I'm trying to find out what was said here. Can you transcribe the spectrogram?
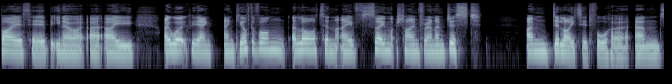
bias here, but you know, I I I work with An- Anne Keothavong a lot, and I have so much time for her, and I'm just, I'm delighted for her, and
